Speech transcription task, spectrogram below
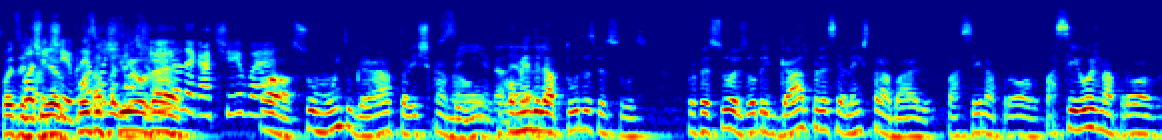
Positivo. positivo. É muito positivo, positivo, velho. negativo, é. Ó, sou muito grato a este canal. Sim, a Recomendo ele a todas as pessoas. Professores, obrigado pelo excelente trabalho. Passei na prova, passei hoje na prova.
